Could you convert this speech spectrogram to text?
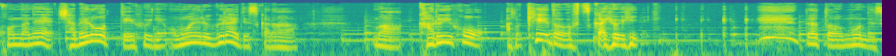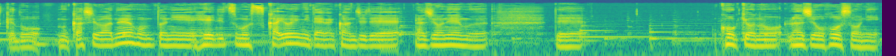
こんなね喋ろうっていう風に思えるぐらいですからまあ軽い方あの軽度の二日酔い だとは思うんですけど昔はね本当に平日も二日酔いみたいな感じでラジオネームで公共のラジオ放送に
